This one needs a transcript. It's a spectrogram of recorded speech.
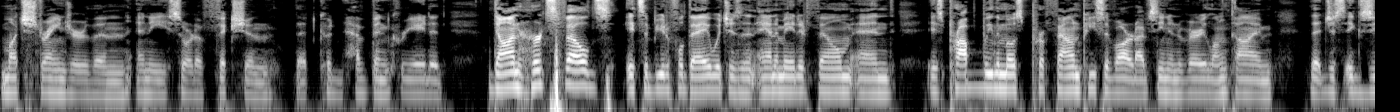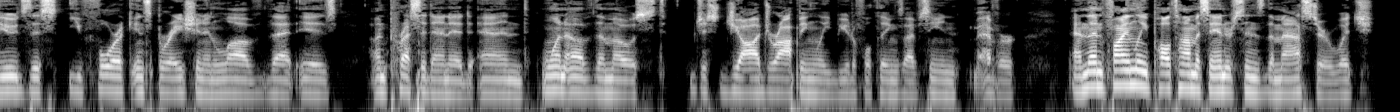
much stranger than any sort of fiction that could have been created. Don Hertzfeldt's It's a Beautiful Day, which is an animated film and is probably the most profound piece of art I've seen in a very long time that just exudes this euphoric inspiration and love that is unprecedented and one of the most just jaw-droppingly beautiful things I've seen ever. And then finally, Paul Thomas Anderson's The Master, which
